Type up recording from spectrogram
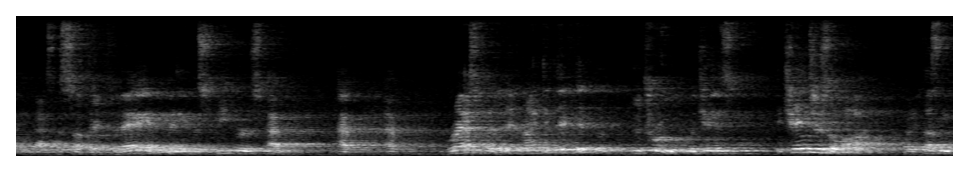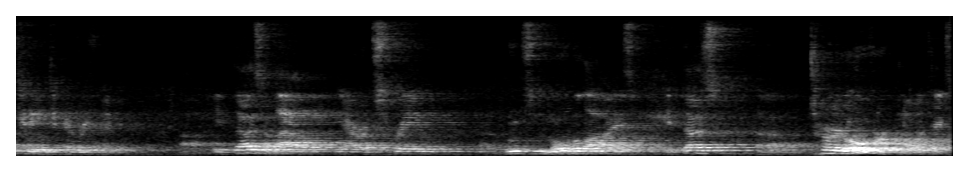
I think that's the subject today, and many of the speakers have, have, have grasped it, and I think they've hit the, the truth, which is it changes a lot, but it doesn't change everything. Uh, it does allow the Arab Spring uh, groups to mobilize. It does uh, turn over politics,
